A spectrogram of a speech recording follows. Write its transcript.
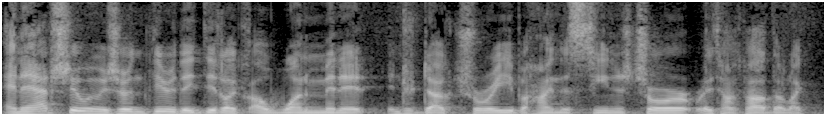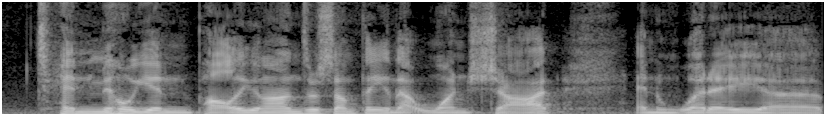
And actually, when we showed in theater, they did like a one minute introductory behind the scenes short. They talked about the like 10 million polygons or something in that one shot, and what a uh,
